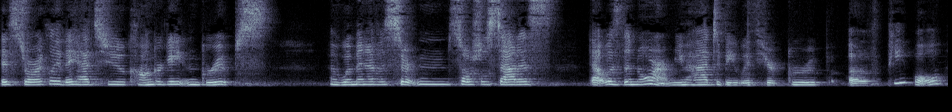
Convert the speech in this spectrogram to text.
Historically, they had to congregate in groups. Women of a certain social status, that was the norm. You had to be with your group of people.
